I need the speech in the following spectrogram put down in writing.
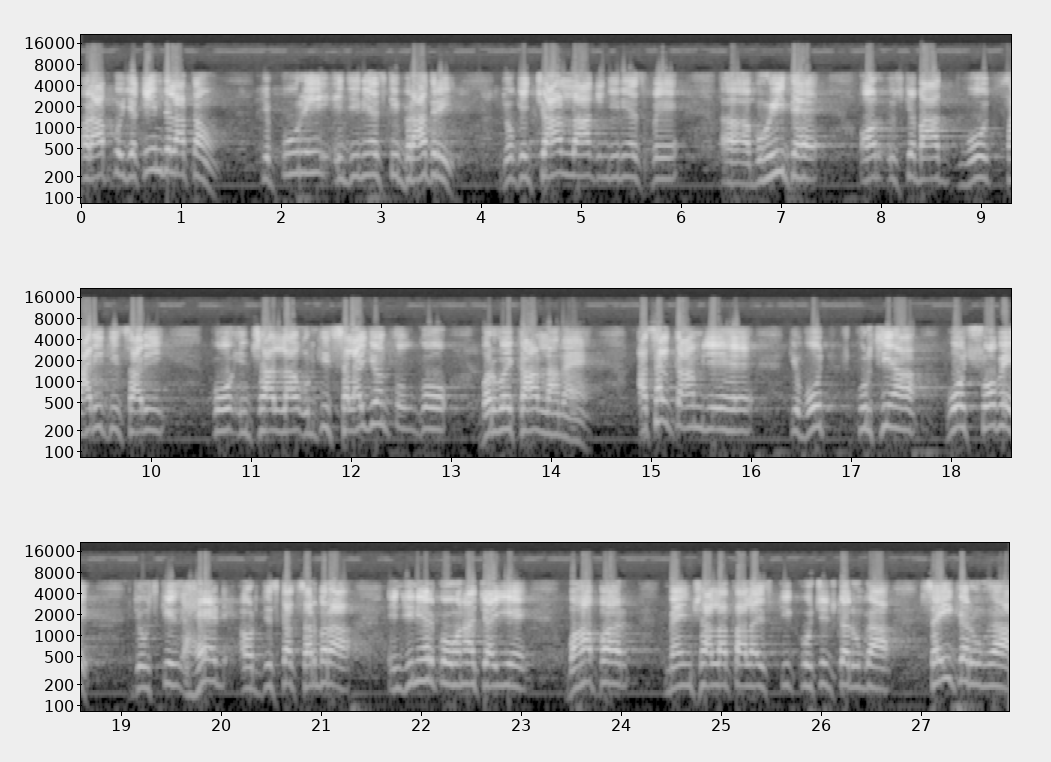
और आपको यकीन दिलाता हूँ कि पूरी इंजीनियर्स की बरदरी, जो कि चार लाख इंजीनियर्स पे मुहित है और उसके बाद वो सारी की सारी को इंशाल्लाह उनकी सलाहियतों को बरवे कार लाना है। असल काम ये है कि वो कुर्सियाँ, वो शोबे जो उसके हेड और जिसका सरबरा इंजीनियर को होना चाहिए, वहाँ पर मैं इंशाल्लाह ताला इसकी कोशिश करूँगा, सही करूँगा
